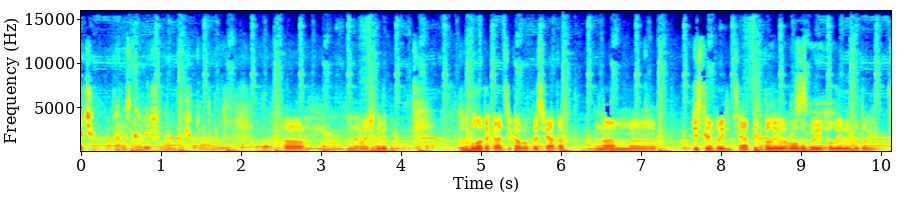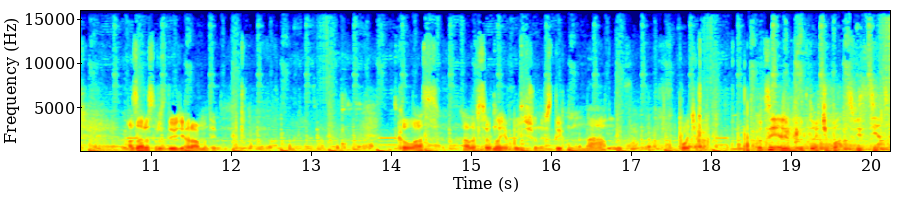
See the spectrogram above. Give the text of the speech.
Коротше, розкажи, що нам пошкідали. А, мене майже не видно. Тут була така цікава посвята. Нам е, після винця підпалили голови і полили водою. А зараз роздають грамоти. Клас, але все одно я боюсь, що не встигну на потяг. Оце я люблю той чубан звіздець.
